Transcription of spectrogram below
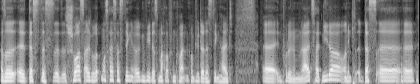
also äh, das, das, das Shores Algorithmus heißt das Ding irgendwie, das macht auf dem Quantencomputer das Ding halt äh, in Polynomialzeit nieder und das, äh, äh,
